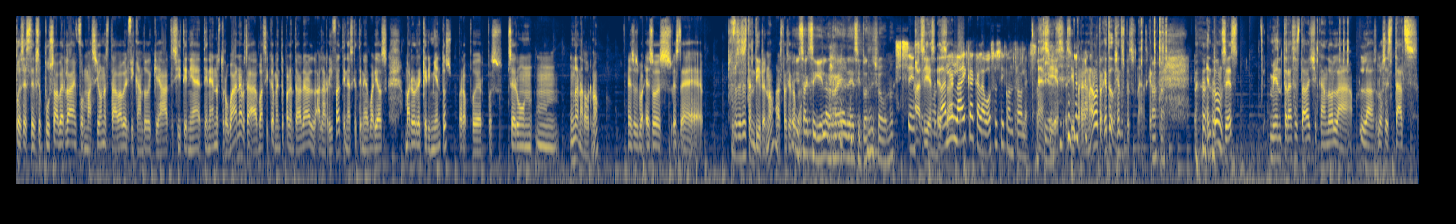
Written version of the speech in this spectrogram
pues este se puso a ver la información, estaba verificando de que ah, sí tenía, tenía nuestro banner, o sea, básicamente para entrar a, la- a la rifa tenías que tener varios, varios requerimientos para poder pues ser un, un, un ganador, ¿no? Eso es, eso es, este, pues es extendible, ¿no? Hasta cierto Y punto. seguir las redes y todo ese show, ¿no? Sí, sí, Así es, como Dale exacto. like a calabozos y controles. así Así es. es, así para ganar una tarjeta de 200 pesos. Nada, es que. Entonces, mientras estaba checando la, las- los stats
